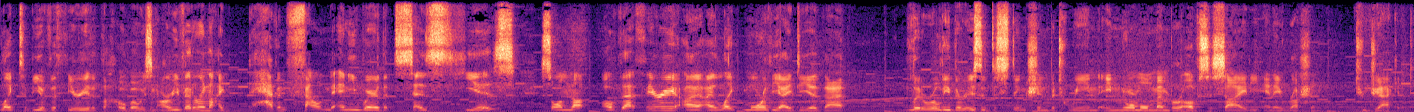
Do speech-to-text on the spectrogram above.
like to be of the theory that the hobo is an army veteran. I haven't found anywhere that says he is, so I'm not of that theory. I, I like more the idea that literally there is a distinction between a normal member of society and a Russian to Jacket.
